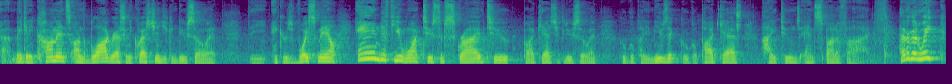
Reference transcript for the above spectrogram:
uh, make any comments on the blog or ask any questions, you can do so at the Anchor's voicemail. And if you want to subscribe to podcasts, you can do so at Google Play Music, Google Podcast, iTunes, and Spotify. Have a good week.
